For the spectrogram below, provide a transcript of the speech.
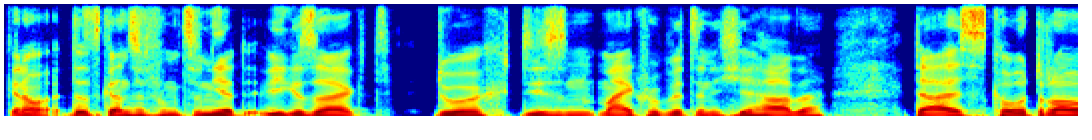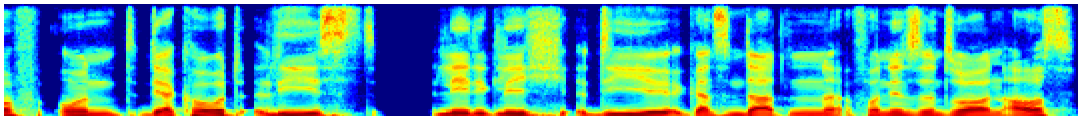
Genau, das Ganze funktioniert, wie gesagt, durch diesen Microbit, den ich hier habe. Da ist Code drauf und der Code liest lediglich die ganzen Daten von den Sensoren aus,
